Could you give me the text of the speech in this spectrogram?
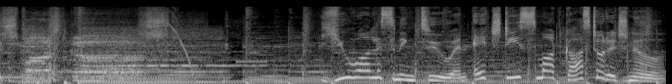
Smartcast. You are listening to an HD Smartcast original.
